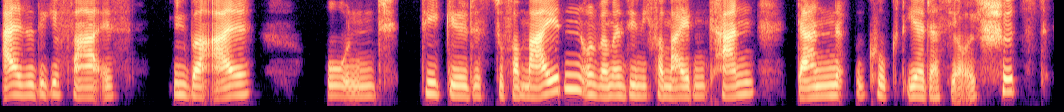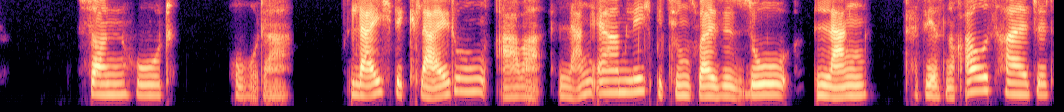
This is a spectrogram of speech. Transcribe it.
Also die Gefahr ist überall und die gilt es zu vermeiden. Und wenn man sie nicht vermeiden kann, dann guckt ihr, dass ihr euch schützt. Sonnenhut oder leichte Kleidung, aber langärmlich, beziehungsweise so lang, dass ihr es noch aushaltet,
